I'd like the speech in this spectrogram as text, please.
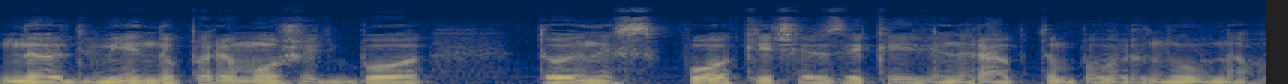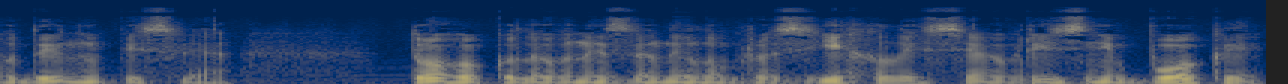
неодмінно переможуть, бо той неспокій, через який він раптом повернув на годину після того, коли вони з Данилом роз'їхалися в різні боки,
